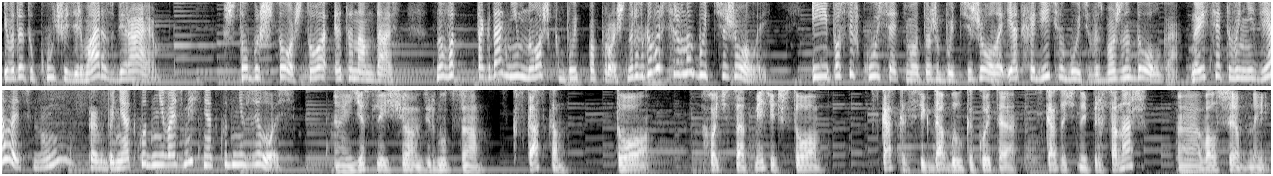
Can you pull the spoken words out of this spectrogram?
и вот эту кучу дерьма разбираем. Чтобы что, что это нам даст. Ну вот тогда немножко будет попроще. Но разговор все равно будет тяжелый. И после вкуса от него тоже будет тяжело. И отходить вы будете, возможно, долго. Но если этого не делать, ну, как бы ниоткуда не возьмись, ниоткуда не взялось. Э, если еще вернуться к сказкам, то хочется отметить, что в сказках всегда был какой-то сказочный персонаж, э, волшебный,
